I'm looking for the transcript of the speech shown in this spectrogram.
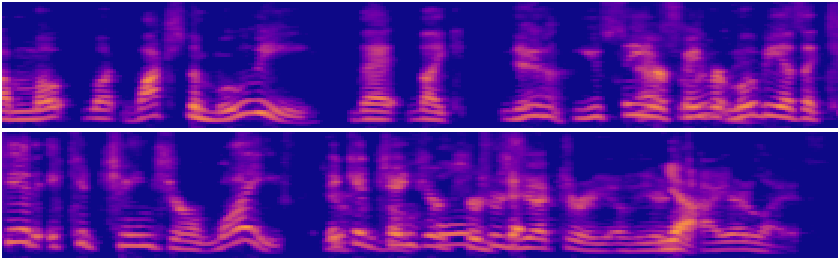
a mo like watch the movie that like you Yeah, you see your favorite movie as a kid it could change your life Your- it could change your traje- trajectory of your Yeah. entire life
